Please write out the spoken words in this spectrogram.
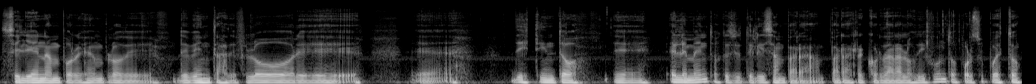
se llenan, por ejemplo, de, ventas de flores, eh, distintos eh, elementos que se utilizan para, recordar a los difuntos. Por supuesto,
